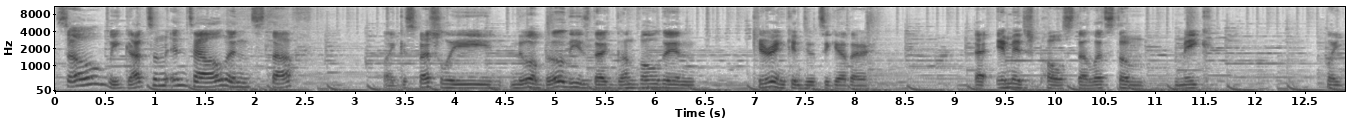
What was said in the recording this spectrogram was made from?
So, we got some intel and stuff. Like, especially new abilities that Gunvolt and Kirin can do together. That image pulse that lets them make, like,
